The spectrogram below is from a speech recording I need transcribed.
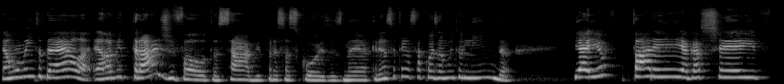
É o momento dela. Ela me traz de volta, sabe, para essas coisas, né? A criança tem essa coisa muito linda. E aí eu parei, agachei,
